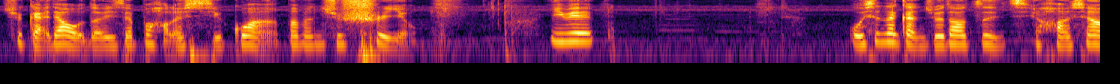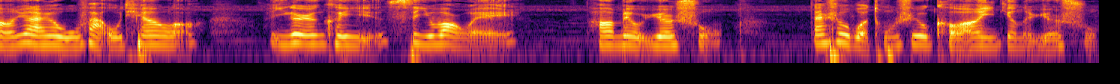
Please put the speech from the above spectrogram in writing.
去改掉我的一些不好的习惯，慢慢去适应，因为。我现在感觉到自己好像越来越无法无天了，一个人可以肆意妄为，好像没有约束，但是我同时又渴望一定的约束。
